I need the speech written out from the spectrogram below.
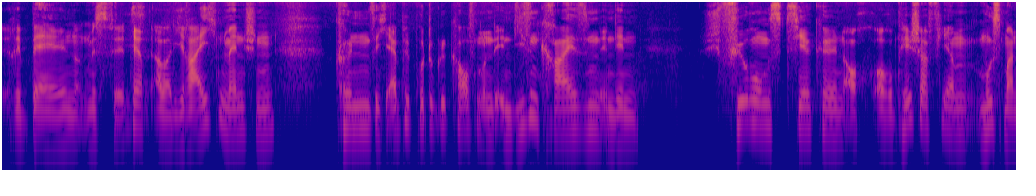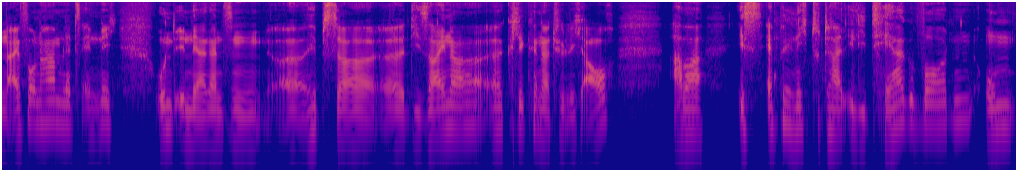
Rebellen und Misfits, Ja. aber die reichen Menschen können sich Apple-Produkte kaufen und in diesen Kreisen, in den Führungszirkeln auch europäischer Firmen muss man ein iPhone haben letztendlich und in der ganzen äh, Hipster-Designer-Clique natürlich auch. Aber ist Apple nicht total elitär geworden, um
